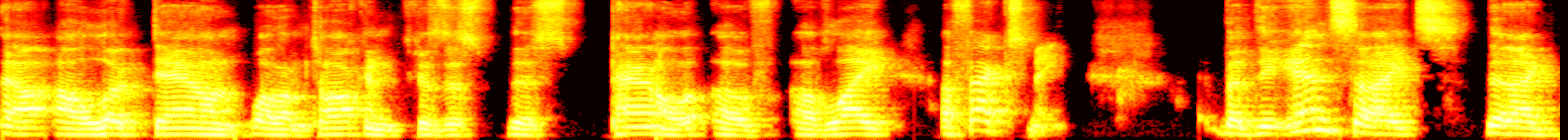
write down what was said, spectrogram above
I'll, I'll look down while I'm talking because this this panel of of light affects me. But the insights that I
